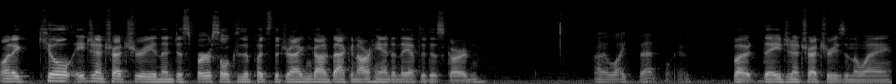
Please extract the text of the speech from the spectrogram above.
I want to kill Agent of Treachery and then Dispersal because it puts the Dragon God back in our hand and they have to discard. I like that plan. But the Agent of Treachery is in the way.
